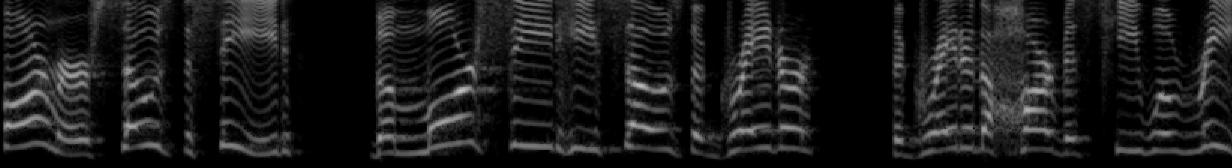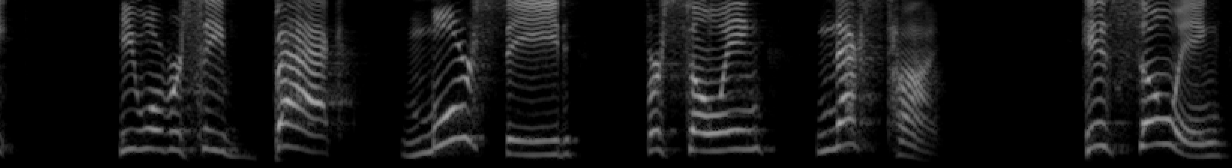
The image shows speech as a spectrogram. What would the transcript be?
farmer sows the seed, the more seed he sows, the greater the greater the harvest he will reap. He will receive back more seed for sowing next time. His sowing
